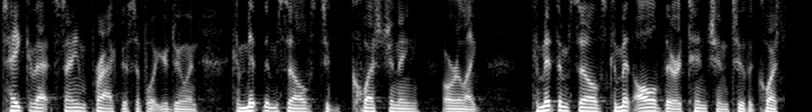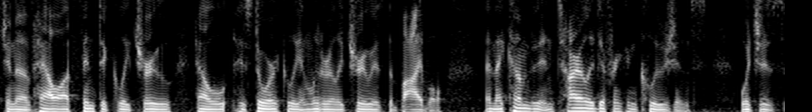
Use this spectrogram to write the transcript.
take that same practice of what you're doing, commit themselves to questioning or like commit themselves, commit all of their attention to the question of how authentically true, how historically and literally true is the Bible. And they come to entirely different conclusions, which is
